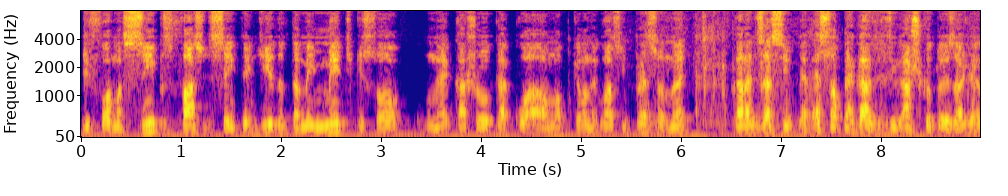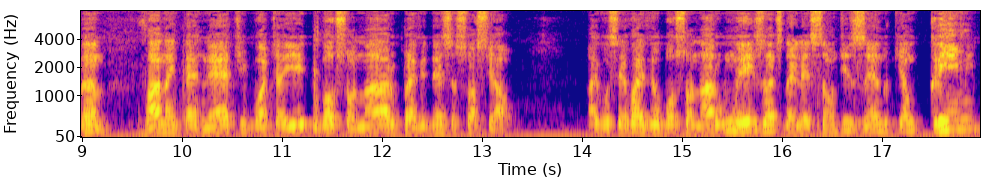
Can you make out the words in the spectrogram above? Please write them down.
de forma simples, fácil de ser entendida, também mente que só né, cachorro com a alma, porque é um negócio impressionante. O cara diz assim, é, é só pegar, acho que eu estou exagerando, vá na internet e bote aí Bolsonaro Previdência Social. Aí você vai ver o Bolsonaro um mês antes da eleição dizendo que é um crime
